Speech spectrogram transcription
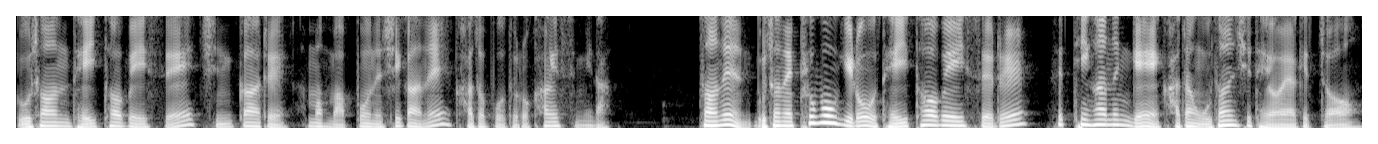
노션 데이터베이스의 진가를 한번 맛보는 시간을 가져보도록 하겠습니다. 우선은 노션의 표보기로 데이터베이스를 세팅하는 게 가장 우선시 되어야겠죠.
